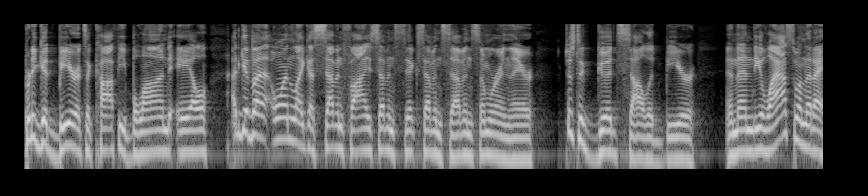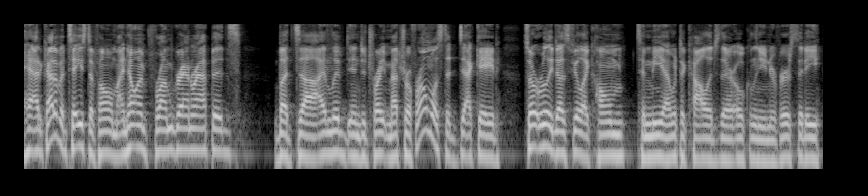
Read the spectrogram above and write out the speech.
pretty good beer. It's a coffee blonde ale. I'd give that one like a 7.5, 7.6, 7.7, somewhere in there. Just a good, solid beer. And then the last one that I had, kind of a taste of home. I know I'm from Grand Rapids, but uh, I lived in Detroit Metro for almost a decade. So it really does feel like home to me. I went to college there, Oakland University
